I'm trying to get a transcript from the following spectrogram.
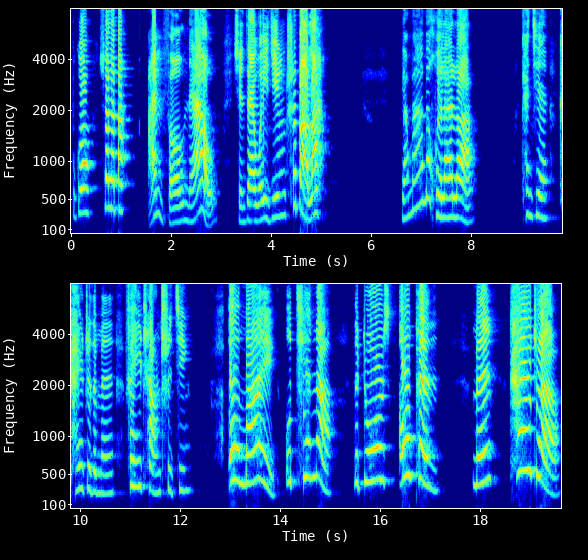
不过算了吧，I'm full now。现在我已经吃饱了。”羊妈妈回来了，看见开着的门，非常吃惊。Oh my！哦天哪！The doors open，门开着。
